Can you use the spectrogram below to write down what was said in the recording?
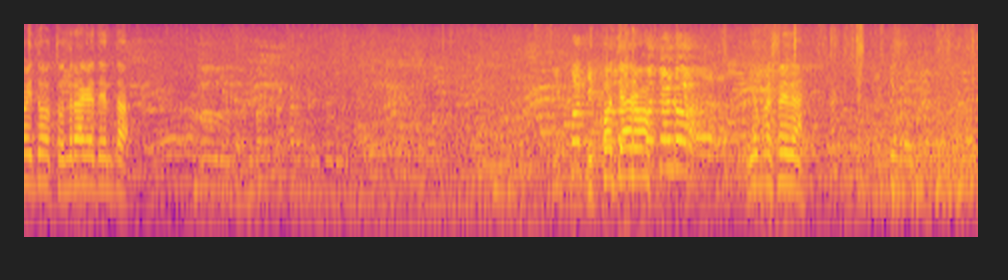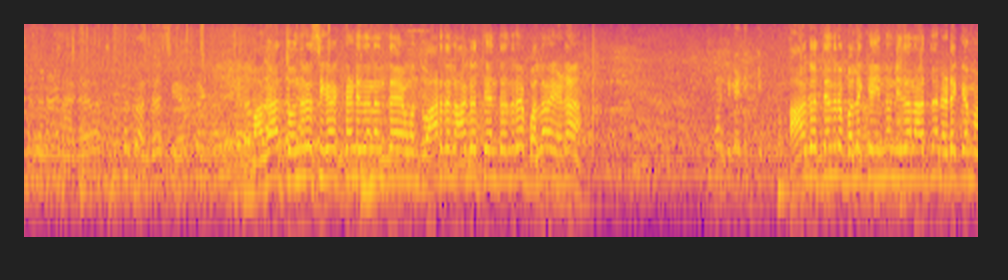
ಹೋಯ್ತು ತೊಂದರೆ ಆಗೈತೆ ಅಂತ. ಇಪ್ಪತ್ತಾರು ಏನು ಪ್ರಶ್ನೆ ಇದೆ? ಮಗ ತೊಂದರೆ ಸಿಗಾಕೊಂಡಿದ್ದಾನಂತೆ ಒಂದು ವಾರದಲ್ಲಿ ಆಗುತ್ತೆ ಅಂತಂದ್ರೆ ಬಲ ಎಡ. ಆಗತ್ತೆ ಅಂದ್ರೆ ಬಲಕ್ಕೆ ಇನ್ನೂ ನಿಧಾನ ಆದ ಎಡಕ್ಕೆಮ್ಮ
